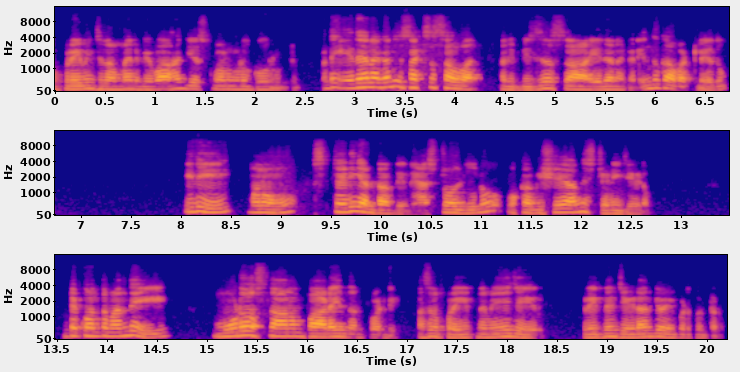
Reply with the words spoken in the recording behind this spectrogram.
ఒక ప్రేమించిన అమ్మాయిని వివాహం చేసుకోవాలని కూడా గోల్ ఉంటుంది. అంటే ఏదైనా కానీ సక్సెస్ అవ్వాలి. అది బిజినెస్ ఏదైనా కానీ ఎందుకు అవ్వట్లేదు? ఇది మనం స్టడీ అంటారు దీన్ని. ఆస్ట్రాలజీలో ఒక విషయాన్ని స్టడీ చేయడం. అంటే కొంతమంది మూడో స్థానం పాడైంది అనుకోండి అసలు ప్రయత్నమే చేయరు. ప్రయత్నం చేయడానికి భయపడుతుంటారు.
